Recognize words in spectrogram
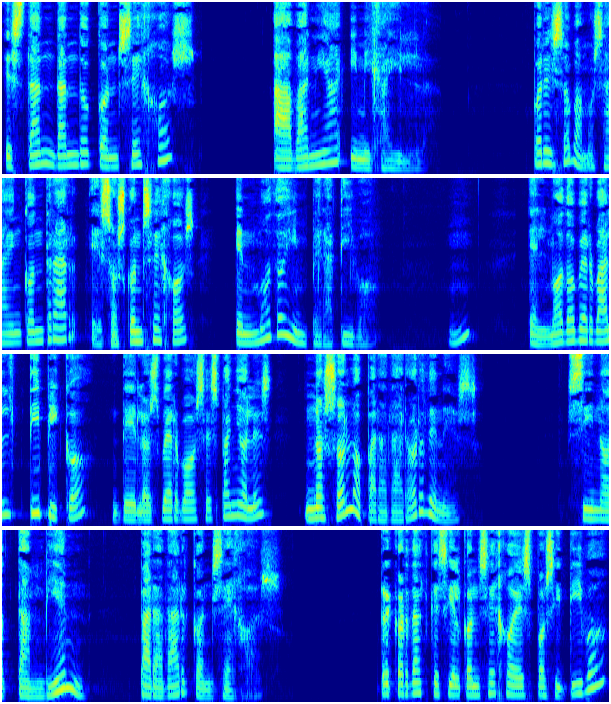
están dando consejos a Vania y Mijail. Por eso vamos a encontrar esos consejos en modo imperativo. ¿Mm? El modo verbal típico de los verbos españoles no sólo para dar órdenes, sino también para dar consejos. Recordad que si el consejo es positivo,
